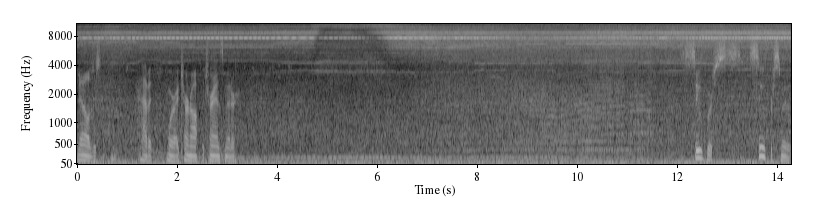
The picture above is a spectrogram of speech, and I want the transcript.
Then I'll just have it where I turn off the transmitter. Super super smooth.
